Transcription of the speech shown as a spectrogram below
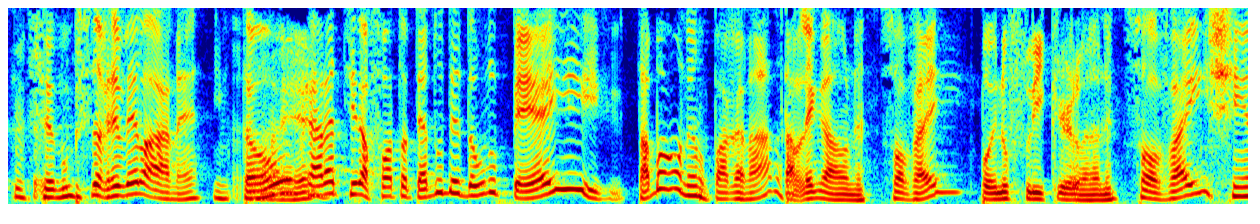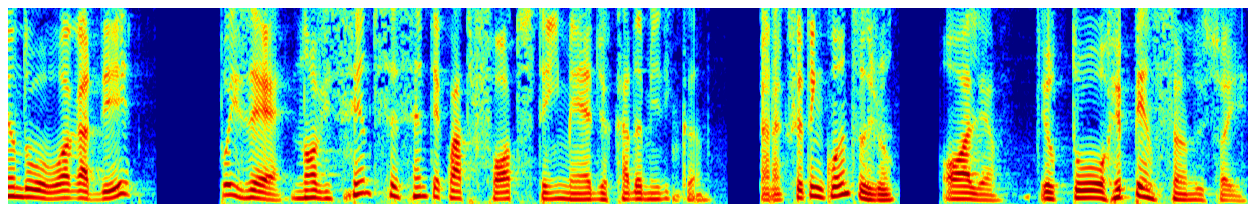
você não precisa revelar, né? Então Ah, é? o cara tira foto até do dedão do pé e tá bom, né? Não paga nada. Tá legal, né? Só vai, Põe no Flickr lá, né? só vai enchendo o HD. Pois é, 964 fotos tem em média cada americano. Caraca, você tem quantas, João? Olha, eu tô repensando isso aí.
